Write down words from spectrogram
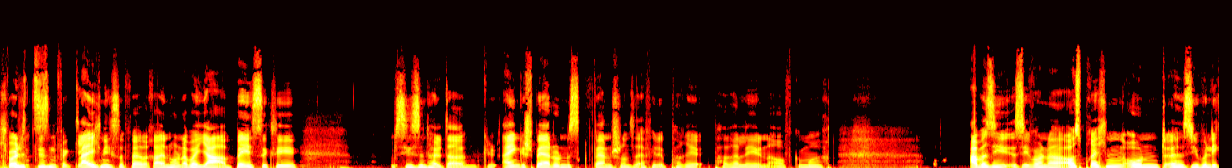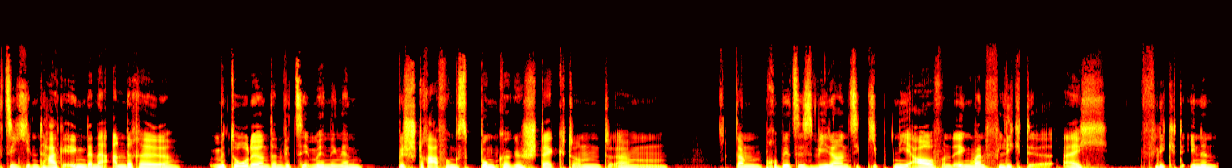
Ich wollte diesen Vergleich nicht so fern reinholen, aber ja, basically, sie sind halt da ge- eingesperrt und es werden schon sehr viele Pare Parallelen aufgemacht. Aber sie, sie wollen da ausbrechen und äh, sie überlegt sich jeden Tag irgendeine andere Methode und dann wird sie immer in irgendeinen Bestrafungsbunker gesteckt und ähm, dann probiert sie es wieder und sie gibt nie auf und irgendwann fliegt, äh, fliegt ihnen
